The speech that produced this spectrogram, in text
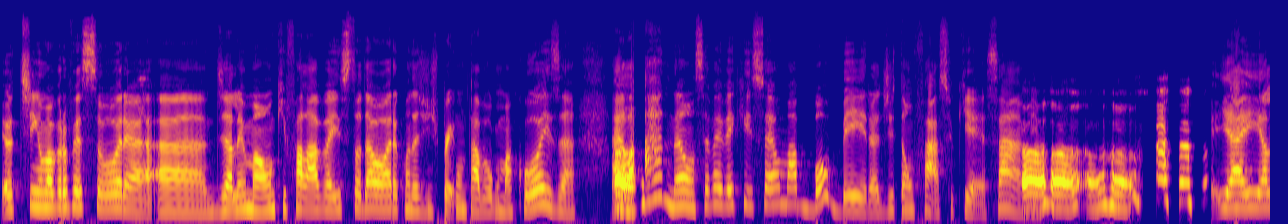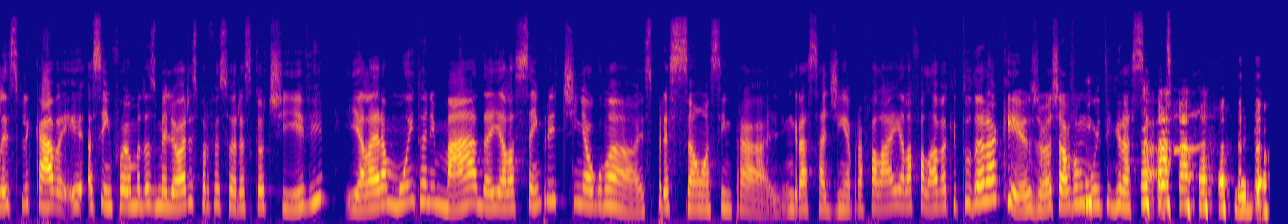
Eu tinha uma professora ah, de alemão que falava isso toda hora quando a gente perguntava alguma coisa. Ela, ah, não, você vai ver que isso é uma bobeira de tão fácil que é, sabe? E aí ela explicava, e, assim, foi uma das melhores professoras que eu tive, e ela era muito animada e ela sempre tinha alguma expressão assim para engraçadinha pra falar, e ela falava que tudo era queijo. Eu achava muito engraçado. Legal.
